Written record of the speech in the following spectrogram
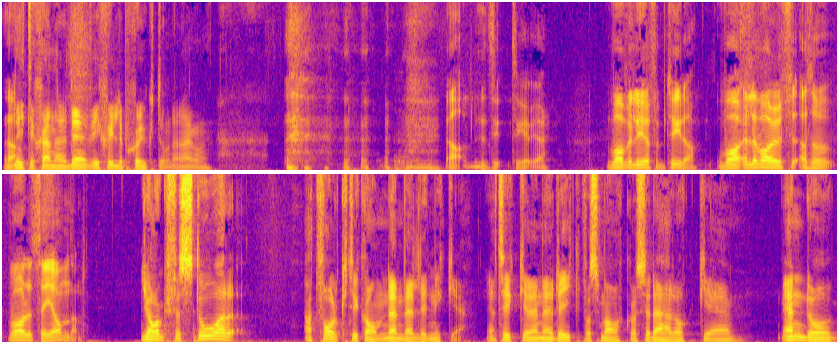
Ja. Lite skönare. Det vi skyller på sjukdom den här gången. ja, det ty tycker jag vi gör. Vad vill du göra för betyg då? Vad, eller vad har, du, för- alltså, vad har du att säga om den? Jag förstår att folk tycker om den väldigt mycket. Jag tycker den är rik på smak och sådär och eh, ändå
